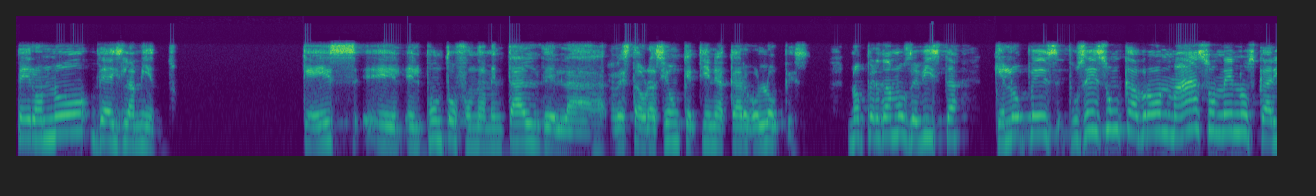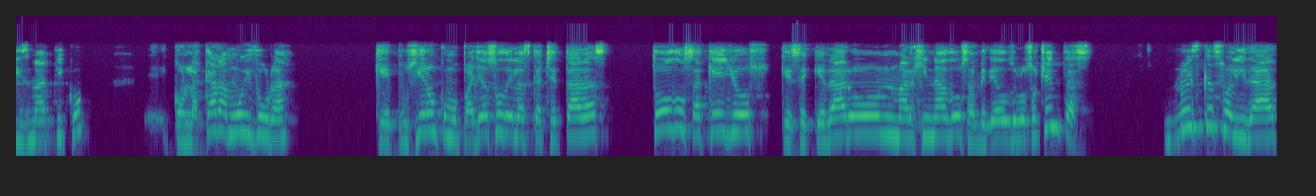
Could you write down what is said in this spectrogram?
pero no de aislamiento, que es el, punto fundamental de la restauración que tiene a cargo López. No perdamos de vista que López, pues es un cabrón más o menos carismático, eh, con la cara muy dura que pusieron como payaso de las cachetadas todos aquellos que se quedaron marginados a mediados de los ochentas. No es casualidad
